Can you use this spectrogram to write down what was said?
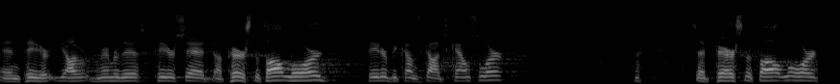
And Peter, y'all remember this? Peter said, uh, Perish the thought, Lord. Peter becomes God's counselor. he said, Perish the thought, Lord.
